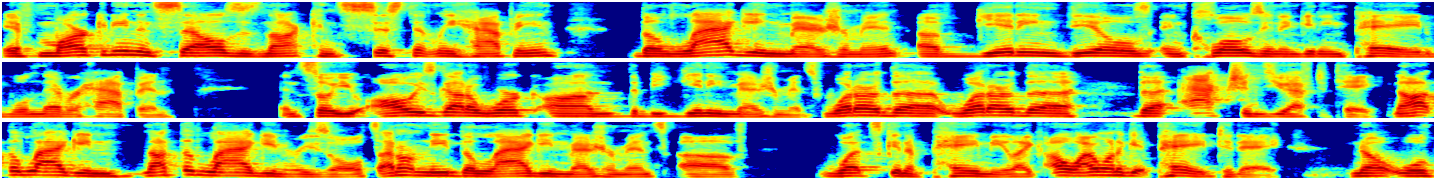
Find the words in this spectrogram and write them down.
If marketing and sales is not consistently happening, the lagging measurement of getting deals and closing and getting paid will never happen. And so you always got to work on the beginning measurements. What are the what are the the actions you have to take? Not the lagging, not the lagging results. I don't need the lagging measurements of what's going to pay me. Like, oh, I want to get paid today. No, well,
